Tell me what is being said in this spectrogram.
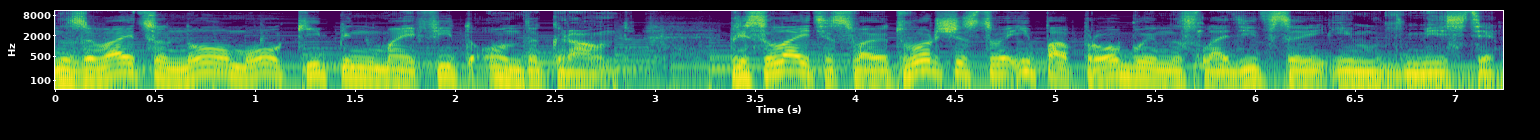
Называется «No More Keeping My Feet on the Ground». Присылайте свое творчество и попробуем насладиться им вместе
